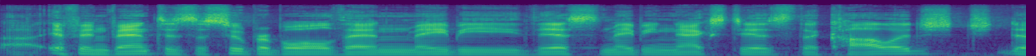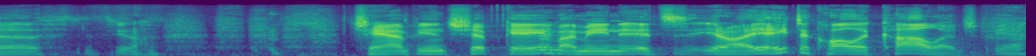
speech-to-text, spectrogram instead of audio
uh, if Invent is the Super Bowl, then maybe this, maybe next is the college, uh, you know, championship game. I mean, it's you know, I hate to call it college, yeah.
